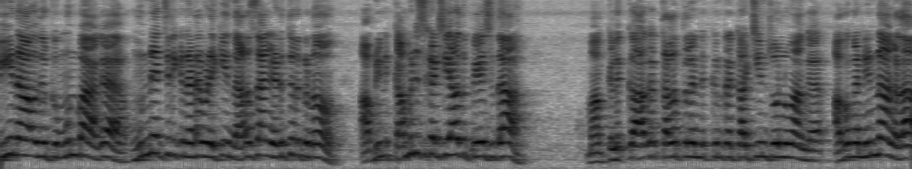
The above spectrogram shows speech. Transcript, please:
வீணாவதற்கு முன்பாக முன்னெச்சரிக்கை நடவடிக்கை இந்த அரசாங்கம் எடுத்திருக்கணும் அப்படின்னு கம்யூனிஸ்ட் கட்சியாவது பேசுதா? மக்களுக்காக களத்தில் நிற்கின்ற கட்சின்னு சொல்லுவாங்க. அவங்க நின்னாங்களா?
